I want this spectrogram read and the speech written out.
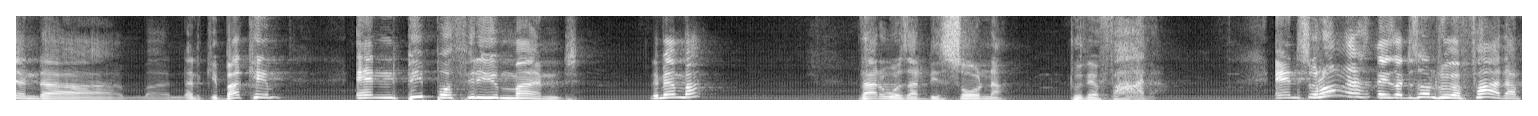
and, uh, and Kibaki, and people threw mud. Remember? That was a dishonor to the father. And so long as there's a dishonor to the father,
